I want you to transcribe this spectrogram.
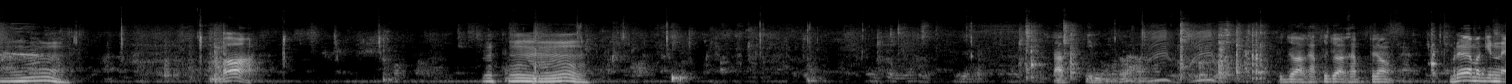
อืมก็อืมอืมตักกินด้วยสุดยอดครับสุดยอดครับพี่น้องมาเริ่มมากินใน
